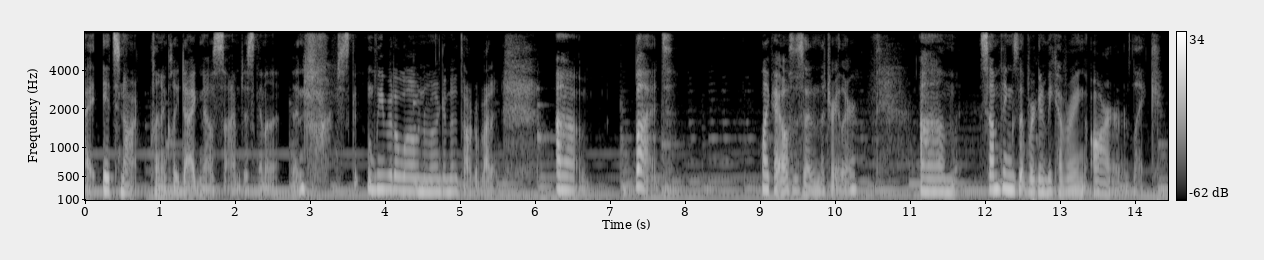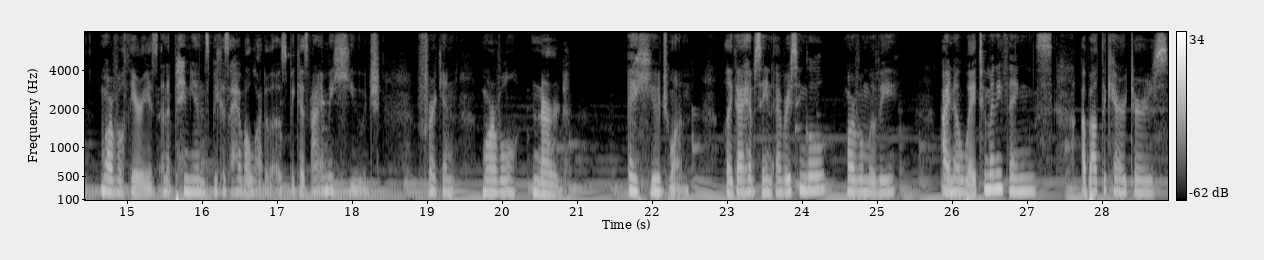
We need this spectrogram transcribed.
I, it's not clinically diagnosed, so I'm just gonna I'm just gonna leave it alone. I'm not gonna talk about it. Um, but like I also said in the trailer, um, some things that we're gonna be covering are like Marvel theories and opinions because I have a lot of those because I am a huge freaking Marvel nerd. a huge one. Like, I have seen every single Marvel movie. I know way too many things about the characters.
